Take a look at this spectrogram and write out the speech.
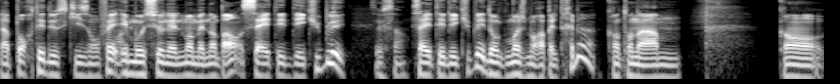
La portée de ce qu'ils ont fait Ouais. émotionnellement maintenant, par exemple, ça a été décuplé. C'est ça. ça a été décuplé. Donc moi, je me rappelle très bien quand on a, quand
